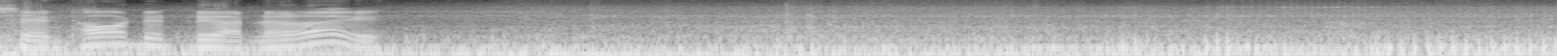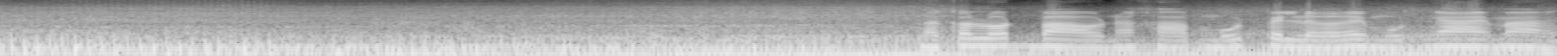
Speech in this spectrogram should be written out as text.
เสียงท่อเดือดๆเลยแล้วก็รถเบานะครับ มุดไปเลย มุดง่ายมาก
